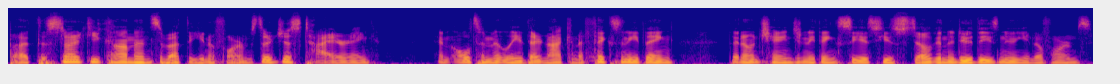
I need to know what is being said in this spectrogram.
But the snarky comments about the uniforms, they're just tiring. And ultimately, they're not going to fix anything. They don't change anything. CSU's still going to do these new uniforms.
